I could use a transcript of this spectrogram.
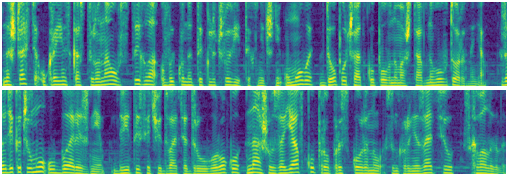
на щастя, українська сторона встигла виконати ключові технічні умови до початку повномасштабного вторгнення, завдяки чому у березні 2022 року нашу заявку про прискорену синхронізацію схвалили.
